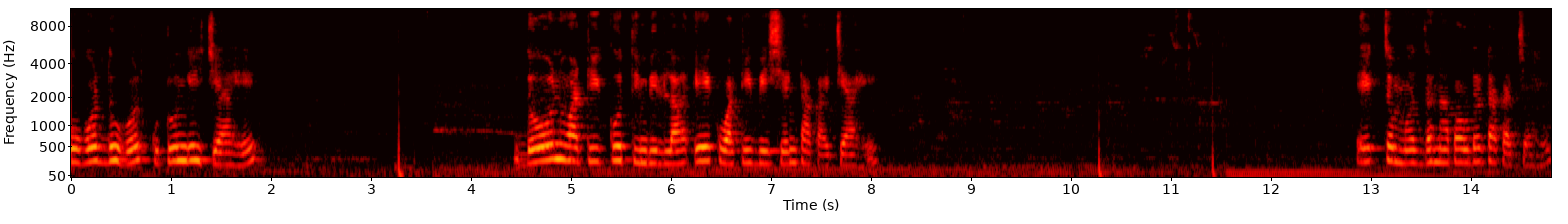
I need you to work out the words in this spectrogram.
ओबड धोबड कुटून घ्यायची आहे. दोन वाटी कोथिंबीरला एक वाटी बेसन टाकायचे आहे. एक चम्मच धना पावडर टाकायची आहे.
